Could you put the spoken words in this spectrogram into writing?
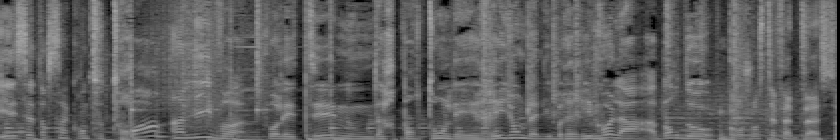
Il est 7h53, un livre pour l'été. Nous arpentons les rayons de la librairie Mola à Bordeaux. Bonjour Stéphane Place.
